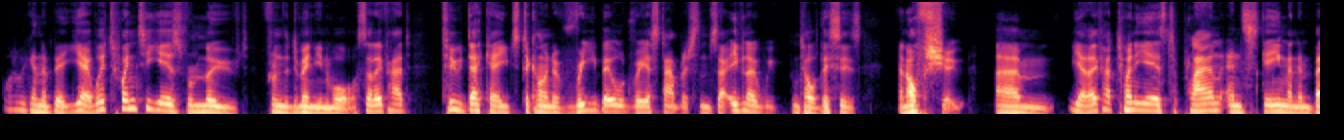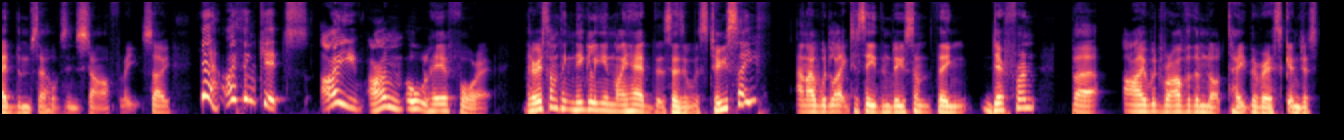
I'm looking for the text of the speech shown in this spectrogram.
What are we going to be? Yeah, we're 20 years removed from the Dominion War. So they've had two decades to kind of rebuild, reestablish themselves, even though we've been told this is an offshoot. Um, yeah, they've had 20 years to plan and scheme and embed themselves in Starfleet. So yeah, I think it's I I'm all here for it. There is something niggling in my head that says it was too safe, and I would like to see them do something different, but I would rather them not take the risk and just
